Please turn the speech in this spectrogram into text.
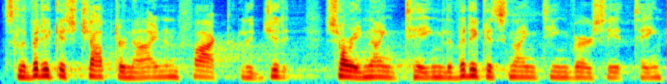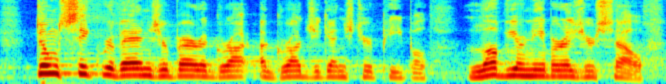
It's Leviticus chapter 9, in fact, legit, sorry, 19, Leviticus 19, verse 18. Don't seek revenge or bear a, gr- a grudge against your people. Love your neighbor as yourself.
